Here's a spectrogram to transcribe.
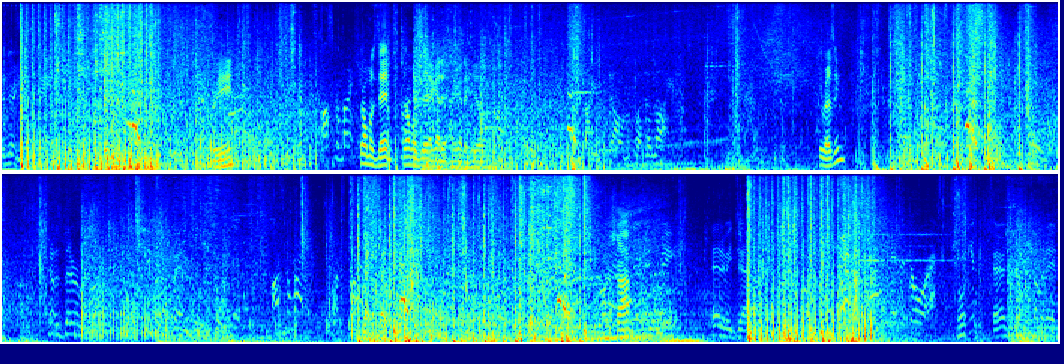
And they're hitting me. Three. They're almost dead. They're almost dead. I got it. I got a heal. I am down but alive. You resing? That was better in my life. She got bamboozled. Oscar Mike. One shot. Enemy down. At the door. Airstrike coming in.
